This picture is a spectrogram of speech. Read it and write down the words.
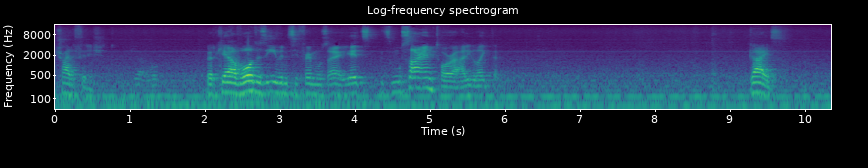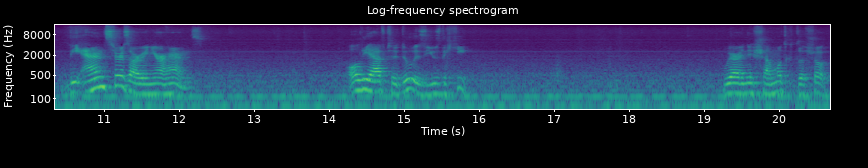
Try to finish it. Pirkei Avot is even Sifrei Musar. It's, it's Musar and Torah. How do you like them? Guys, the answers are in your hands. All you have to do is use the key. We are in Neshamot Kedoshot.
